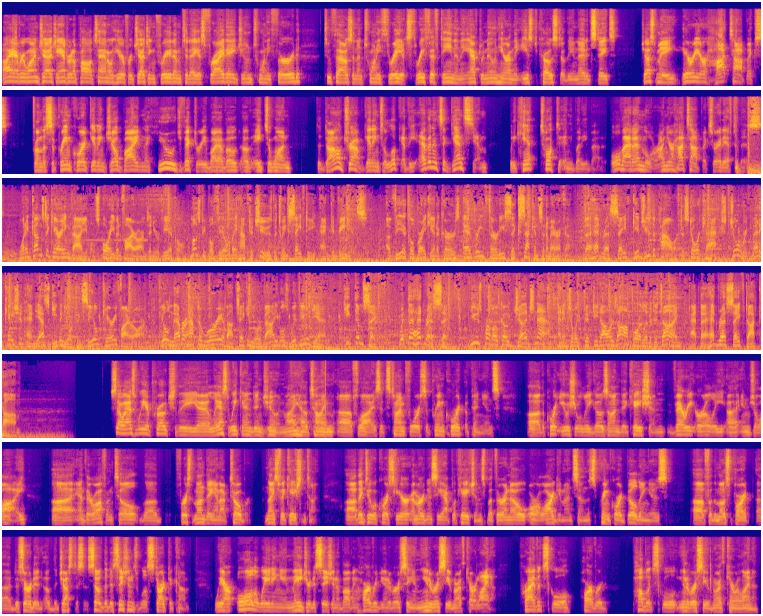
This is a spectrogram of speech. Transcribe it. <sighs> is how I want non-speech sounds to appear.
Hi, everyone. Judge Andrew Napolitano here for Judging Freedom. Today is Friday, June 23rd, 2023. It's 3.15 in the afternoon here on the East Coast of the United States. Just me. Here are your hot topics from the Supreme Court giving Joe Biden a huge victory by a vote of 8 to 1 to Donald Trump getting to look at the evidence against him but he can't talk to anybody about it. All that and more on your hot topics right after this. When it comes to carrying valuables or even firearms in your vehicle, most people feel they have to choose between safety and convenience. A vehicle break in occurs every 36 seconds in America. The headrest safe gives you the power to store cash, jewelry, medication, and yes, even your concealed carry firearm. You'll never have to worry about taking your valuables with you again. Keep them safe with the headrest safe. Use promo code JUDGENAP and enjoy $50 off for a limited time at theheadrestsafe.com. So, as we approach the uh, last weekend in June, my how time uh, flies, it's time for Supreme Court opinions. Uh, the court usually goes on vacation very early uh, in July, uh, and they're off until the first Monday in October. Nice vacation time. Uh, they do, of course, hear emergency applications, but there are no oral arguments, and the Supreme Court building is, uh, for the most part, uh, deserted of the justices. So the decisions will start to come. We are all awaiting a major decision involving Harvard University and the University of North Carolina. Private school, Harvard, public school, University of North Carolina,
